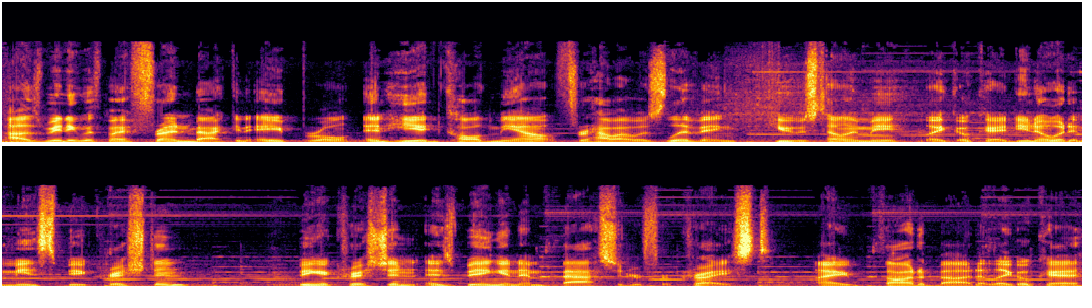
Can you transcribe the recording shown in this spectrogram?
I was meeting with my friend back in April, and he had called me out for how I was living. He was telling me, like, okay, do you know what it means to be a Christian? being a Christian is being an ambassador for Christ. I thought about it like, okay,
